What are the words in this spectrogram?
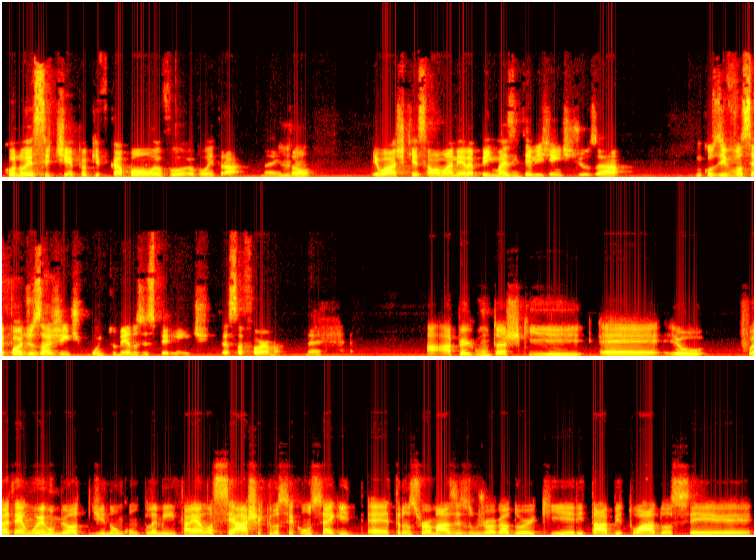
quando esse champion aqui ficar bom, eu vou, eu vou entrar, né? Uhum. Então, uhum. eu acho que essa é uma maneira bem mais inteligente de usar. Inclusive, você pode usar gente muito menos experiente dessa forma, né? A, a pergunta, acho que é, eu foi até um erro meu de não complementar ela. Você acha que você consegue é, transformar, às vezes, um jogador que ele tá habituado a ser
